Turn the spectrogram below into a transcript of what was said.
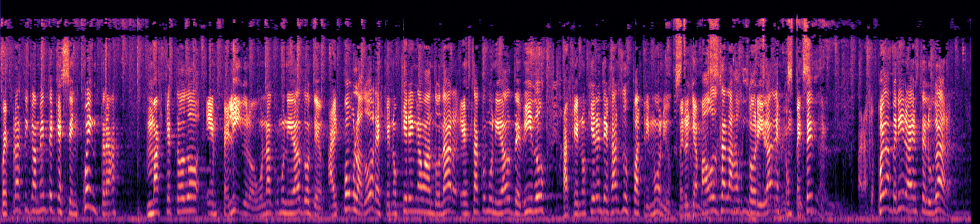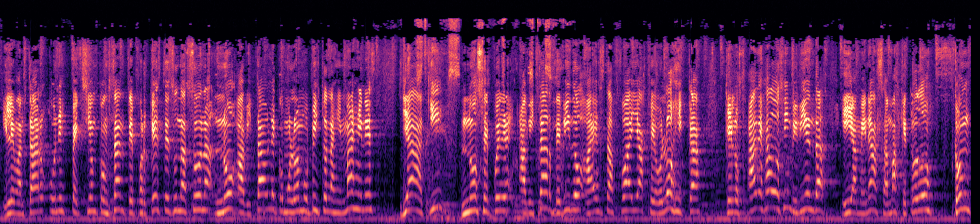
pues prácticamente que se encuentra más que todo en peligro. Una comunidad donde hay pobladores que no quieren abandonar esta comunidad debido a que no quieren dejar sus patrimonios. Pero llamados a las autoridades competentes para que puedan venir a este lugar y levantar una inspección constante porque esta es una zona no habitable como lo hemos visto en las imágenes. Ya aquí no se puede habitar debido a esta falla geológica que los ha dejado sin vivienda y amenaza más que todo con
